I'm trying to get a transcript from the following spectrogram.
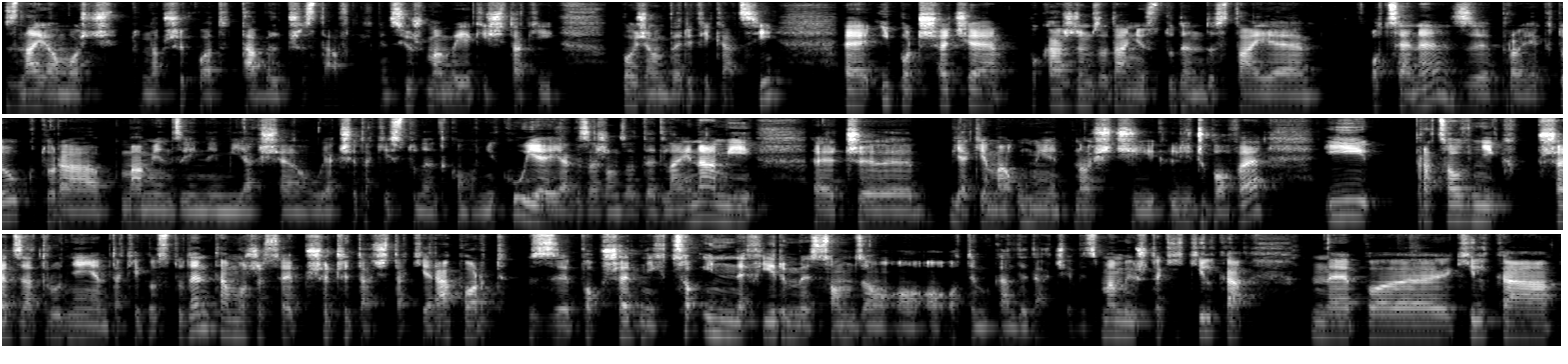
znajomość tu na przykład tabel przystawnych, więc już mamy jakiś taki poziom weryfikacji. E, I po trzecie, po każdym zadaniu student dostaje ocenę z projektu, która ma między innymi jak się, jak się taki student komunikuje, jak zarządza deadline'ami, e, czy jakie ma umiejętności liczbowe i pracownik przed zatrudnieniem takiego studenta może sobie przeczytać taki raport z poprzednich, co inne firmy sądzą o, o, o tym kandydacie. Więc mamy już takich kilka, kilka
